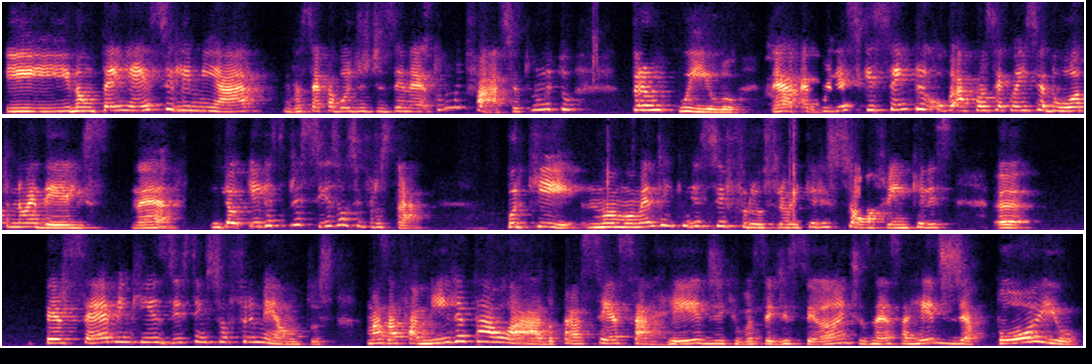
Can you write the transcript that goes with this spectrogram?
E, e, não tem esse limiar, você acabou de dizer, né? É tudo muito fácil, é tudo muito tranquilo. Né? Parece que sempre a consequência do outro não é deles, né? Então, eles precisam se frustrar. Porque no momento em que eles se frustram e que eles sofrem, em que eles uh, percebem que existem sofrimentos, mas a família está ao lado para ser essa rede que você disse antes, né? Essa rede de apoio,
